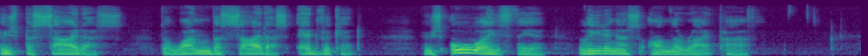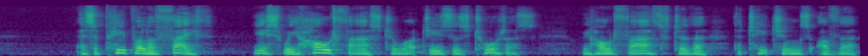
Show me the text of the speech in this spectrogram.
who's beside us, the one beside us, advocate, who's always there leading us on the right path. As a people of faith, yes, we hold fast to what Jesus taught us we hold fast to the, the teachings of the,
